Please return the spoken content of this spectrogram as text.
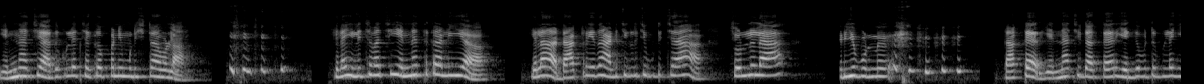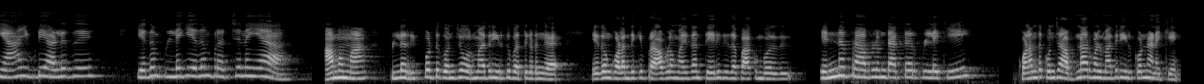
என்னாச்சு? அதுக்குள்ள செக்அப் பண்ணி முடிச்சிட்டாவளா இதெல்லாம் இழிச்சு வச்சு என்னத்துக்கு அழியா? இல்ல டாக்டர் எதுவும் அடிச்சு கிடிச்சு பிடிச்சா? சொல்லுல பெரிய பொண்ணு. டாக்டர் என்னாச்சு டாக்டர்? எங்க வீட்டு பிள்ளை ஏன் இப்படி அழுது? எதுவும் பிள்ளைக்கு எதுவும் பிரச்சனையா? ஆமாம்மா பிள்ளை ரிப்போர்ட் கொஞ்சம் ஒரு மாதிரி இருக்கு பார்த்துக்கிடுங்க. எதுவும் குழந்தைக்கு ப்ராப்ளம் ஆகி தான் தெரியுது இதை பார்க்கும்போது. என்ன ப்ராப்ளம் டாக்டர் பிள்ளைக்கு? குழந்தை கொஞ்சம் அப்நார்மல் மாதிரி இருக்கும்னு நினைக்கேன்.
